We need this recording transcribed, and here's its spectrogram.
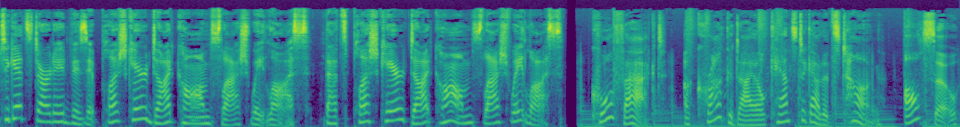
To get started, visit plushcare.com slash weight loss. That's plushcare.com slash weight loss. Cool fact a crocodile can't stick out its tongue. Also,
